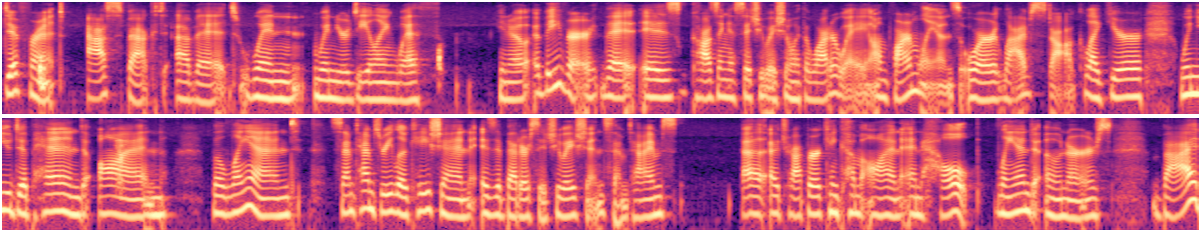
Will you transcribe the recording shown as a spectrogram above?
different aspect of it when when you're dealing with you know a beaver that is causing a situation with a waterway on farmlands or livestock. Like you're when you depend on the land sometimes relocation is a better situation. Sometimes a, a trapper can come on and help landowners by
